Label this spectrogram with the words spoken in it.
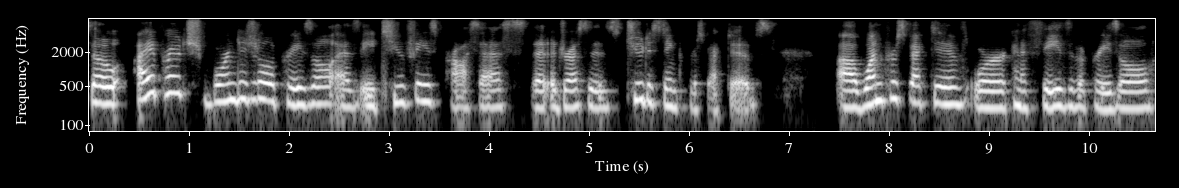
So I approach Born Digital Appraisal as a two-phase process that addresses two distinct perspectives. Uh, one perspective or kind of phase of appraisal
